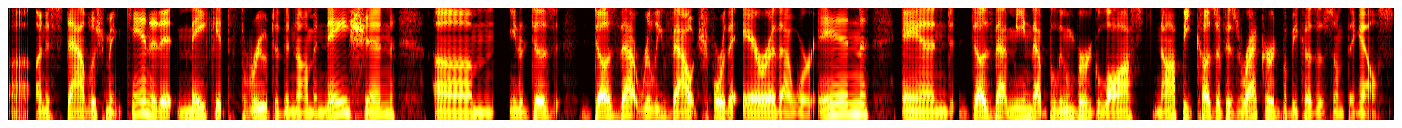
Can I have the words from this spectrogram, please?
uh, an establishment candidate make it through to the nomination, um, you know, does does that really vouch for the era that we're in? And does that mean that Bloomberg lost not because of his record, but because of something else?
